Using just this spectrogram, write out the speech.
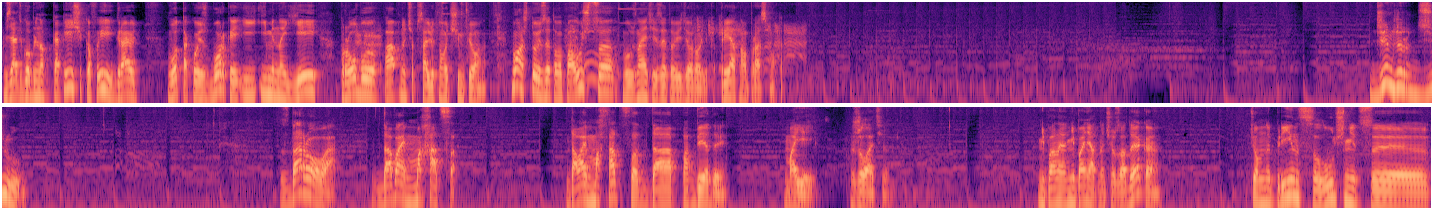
взять гоблинов-копейщиков и играю вот такой сборкой, и именно ей пробую апнуть абсолютного чемпиона. Ну а что из этого получится, вы узнаете из этого видеоролика. Приятного просмотра. Джинджер Джу. Здорово. Давай махаться. Давай махаться до победы моей. Желательно. Непон... Непонятно, что за дека. Темный принц, лучницы,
